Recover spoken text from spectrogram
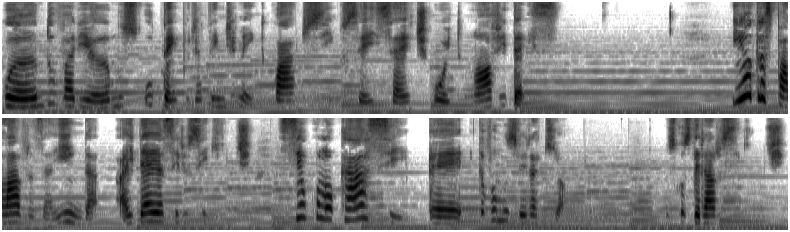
quando variamos o tempo de atendimento, 4, 5, 6, 7, 8, 9 e 10. Em outras palavras ainda, a ideia seria o seguinte, se eu colocasse, é, então vamos ver aqui, ó, vamos considerar o seguinte,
